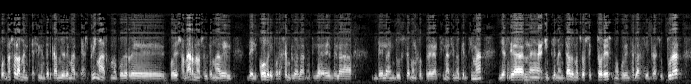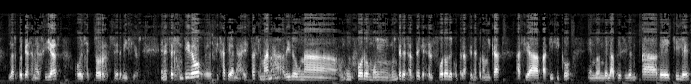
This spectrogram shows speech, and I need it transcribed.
pues no solamente es el intercambio de materias primas, como puede, puede sonarnos el tema del, del cobre, por ejemplo, las necesidades de la de la industria manufacturera china, sino que encima ya se han eh, implementado en otros sectores, como pueden ser las infraestructuras, las propias energías o el sector servicios. En este sentido, eh, fíjate Ana, esta semana ha habido un foro muy, muy interesante que es el Foro de Cooperación Económica Asia-Pacífico, en donde la presidenta de Chile,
